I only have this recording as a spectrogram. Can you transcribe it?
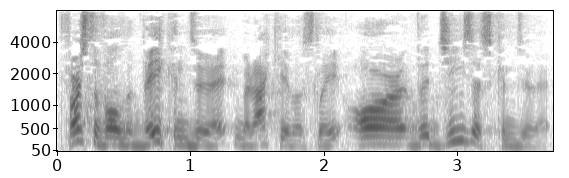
first of all, that they can do it miraculously, or that Jesus can do it.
